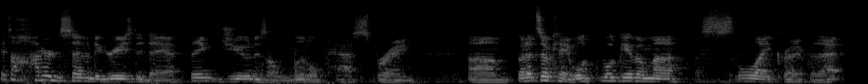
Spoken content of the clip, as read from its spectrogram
It's 107 degrees today. I think June is a little past spring, um, but it's okay. We'll we'll give them a, a, slight credit for that.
